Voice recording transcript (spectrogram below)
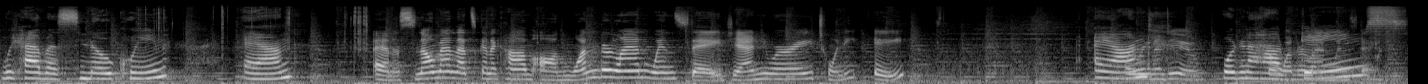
We have a snow queen, and and a snowman that's going to come on Wonderland Wednesday, January 28th. What are we and going to do? we're gonna have Wonderland games.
